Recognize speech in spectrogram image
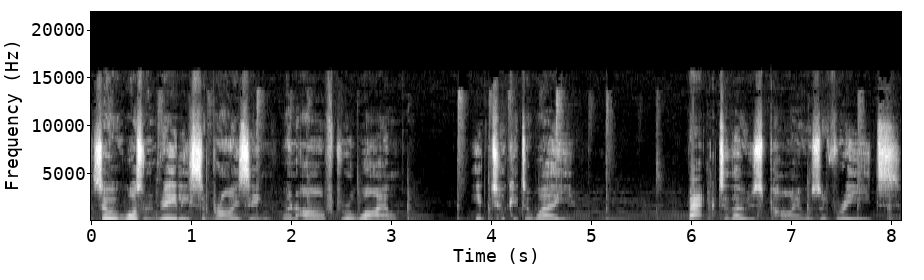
so it wasn't really surprising when after a while it took it away, back to those piles of reeds,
